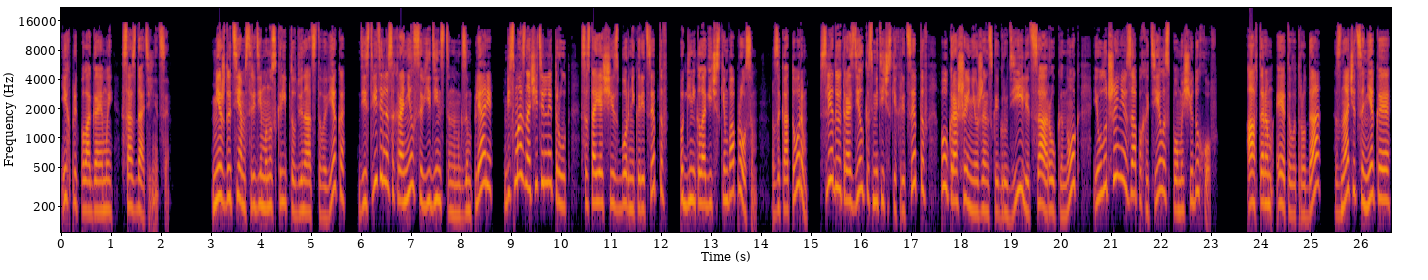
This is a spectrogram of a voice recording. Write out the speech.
их предполагаемой создательницы. Между тем, среди манускриптов XII века действительно сохранился в единственном экземпляре весьма значительный труд, состоящий из сборника рецептов по гинекологическим вопросам, за которым Следует раздел косметических рецептов по украшению женской груди, лица, рук и ног и улучшению запаха тела с помощью духов. Автором этого труда значится некая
